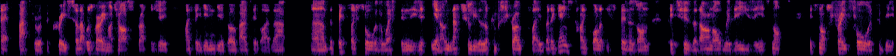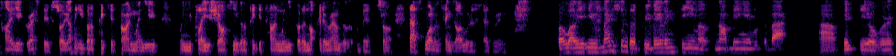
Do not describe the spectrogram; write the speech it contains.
set batter at the crease. So that was very much our strategy. I think India go about it like that. Um, the bits I saw with the West Indies, you know, naturally they're looking for stroke play, but against high quality spinners on pitches that aren't always easy, it's not it's not straightforward to be highly aggressive. So I think you've got to pick your time when you when you play your shots, and you've got to pick your time when you've got to knock it around a little bit. So that's one of the things I would have said really. Well, well, you, you mentioned the prevailing theme of not being able to bat uh, 50 overs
